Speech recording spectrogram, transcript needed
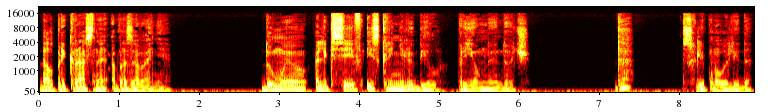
дал прекрасное образование. Думаю, Алексеев искренне любил приемную дочь. «Да», — всхлипнула Лида,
